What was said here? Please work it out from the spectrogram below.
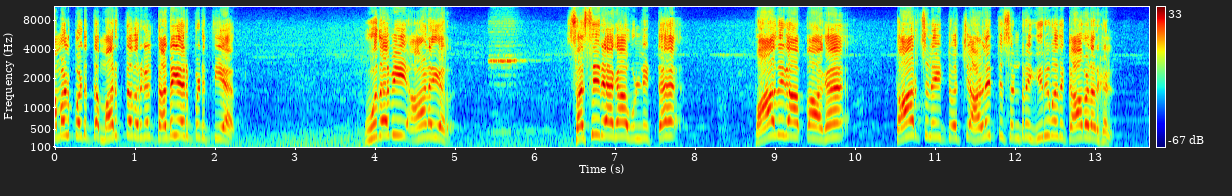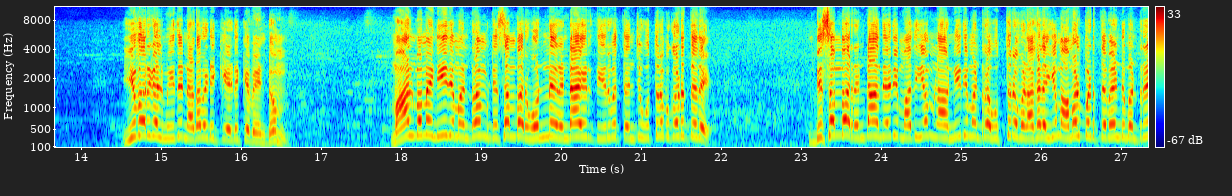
அமல்படுத்த மறுத்தவர்கள் தடை ஏற்படுத்திய உதவி ஆணையர் சசிரேகா உள்ளிட்ட பாதுகாப்பாக டார்ச் லைட் வச்சு அழைத்து சென்ற இருபது காவலர்கள். இவர்கள் மீது நடவடிக்கை எடுக்க வேண்டும். மாண்பமை நீதிமன்றம் டிசம்பர் ஒன்று ரெண்டாயிரத்தி இருபத்தஞ்சு உத்தரவு கொடுத்தது. டிசம்பர் ரெண்டாம் தேதி மதியம் நான் நீதிமன்ற உத்தரவு நகலையும் அமல்படுத்த வேண்டும் என்று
